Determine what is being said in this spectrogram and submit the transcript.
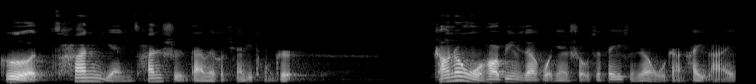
各参研参试单位和全体同志。长征五号 B 运载火箭首次飞行任务展开以来，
